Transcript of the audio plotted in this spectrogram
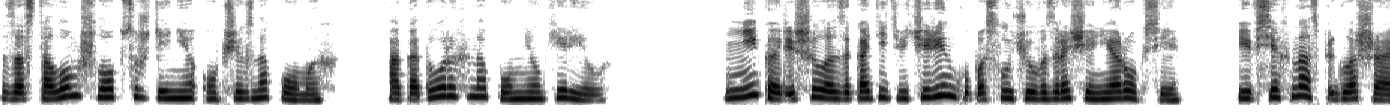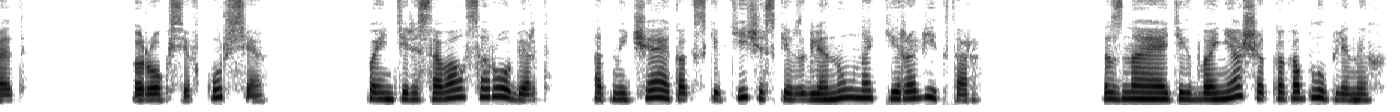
За столом шло обсуждение общих знакомых, о которых напомнил Кирилл. Ника решила закатить вечеринку по случаю возвращения Рокси и всех нас приглашает. Рокси в курсе? Поинтересовался Роберт, отмечая, как скептически взглянул на Кира Виктор. Зная этих двойняшек как облупленных,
